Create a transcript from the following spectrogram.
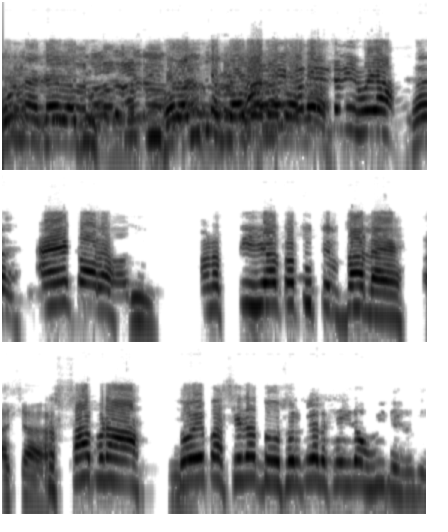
ਹੁਣ ਨਾ ਕਹਿ ਰਾਜੂ। ਹੋ ਰਾਜੂ ਝਗੜਾ ਨਾ ਕਰ ਨਹੀਂ ਹੋਇਆ। ਹੈਂ? ਐ ਕਰ 29000 ਤਾਂ ਤੂੰ ਤਿਰਦਾ ਲੈ। ਅੱਛਾ। ਰੱਸਾ ਫੜਾ ਦੋਏ ਪਾਸੇ ਦਾ 200 ਰੁਪਏ ਲਿਖਾਈ ਦਾ ਉਹੀ ਦੇਣਗੇ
